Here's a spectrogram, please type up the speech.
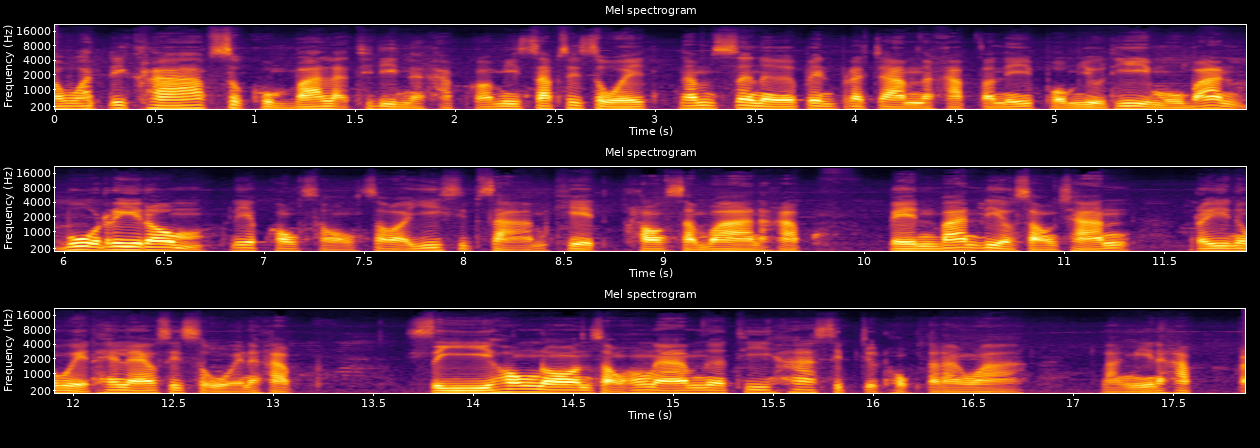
สวัสดีครับ สุขุมบ้านและที่ดินนะครับ ก็มีทรัพย์สวยๆนำเสนอเป็นประจำนะครับ ตอนนี้ผมอยู่ที่หมู่บ้านบุรีรมเรียบคลอง2ซอย 23 เขตคลองสามวานะครับ เป็นบ้านเดี่ยว 2 ชั้น รีโนเวทให้แล้วสวยๆนะครับ4ห้องนอน 2 ห้องน้ำเนื้อที่ 50.6 ตารางวา หลังนี้นะครับ ไป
